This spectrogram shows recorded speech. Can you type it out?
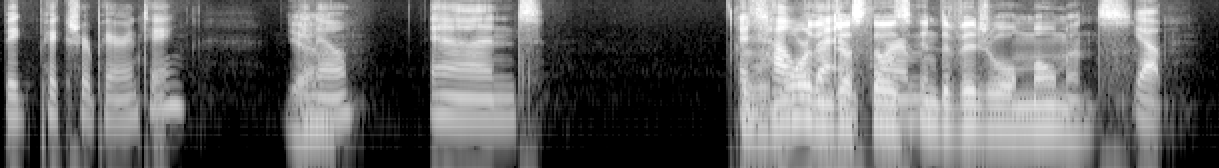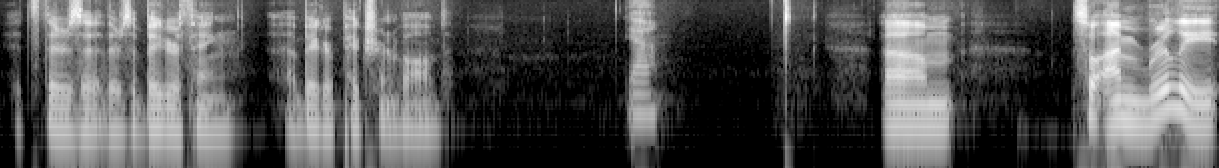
big picture parenting? Yeah. You know, and because it's more than just those individual moments. Yeah. It's there's a there's a bigger thing, a bigger picture involved. Yeah. Um, so I'm really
